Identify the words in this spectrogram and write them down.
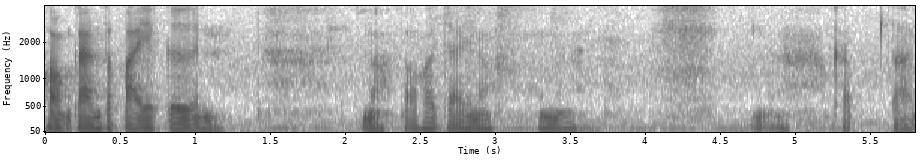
ของการสไปเกินเนาะพอเข้าใจเนาะมาณนะครับตัด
